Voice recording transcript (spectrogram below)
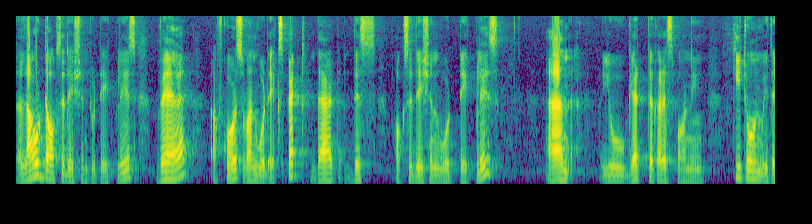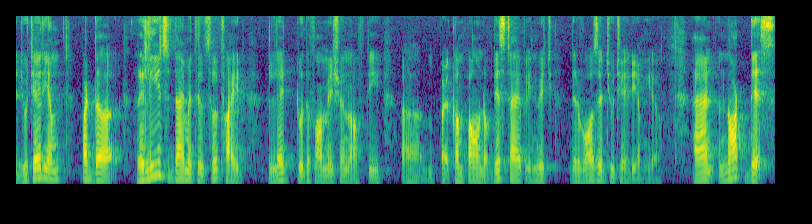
allowed the oxidation to take place where of course one would expect that this oxidation would take place and you get the corresponding ketone with a deuterium but the released dimethyl sulfide led to the formation of the uh, compound of this type in which there was a deuterium here and not this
